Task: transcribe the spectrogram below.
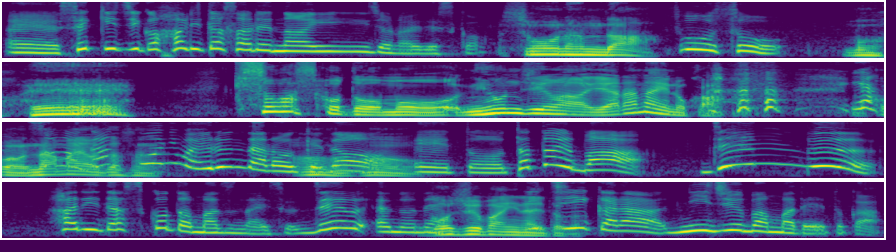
えー席次が張り出されないじゃないですかそうなんだ。そうそもう、へえ。競わすことをもう日本人はやらないのか。う いやこの名前を出さないその学校にもいるんだろうけど、うんうんえー、と例えば全部張り出すことはまずないですよ。全部あのね50番以内とか。1位から20番までとか、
